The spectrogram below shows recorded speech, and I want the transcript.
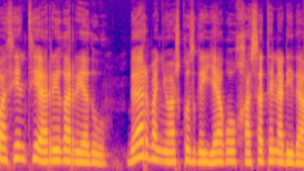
Pazientzia harrigarria du, behar baino askoz gehiago jasaten ari da.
